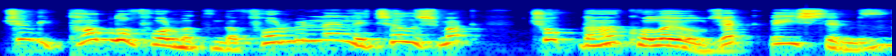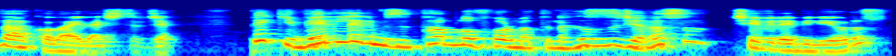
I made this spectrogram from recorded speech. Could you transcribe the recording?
Çünkü tablo formatında formüllerle çalışmak çok daha kolay olacak ve işlerimizi daha kolaylaştıracak. Peki verilerimizi tablo formatına hızlıca nasıl çevirebiliyoruz?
